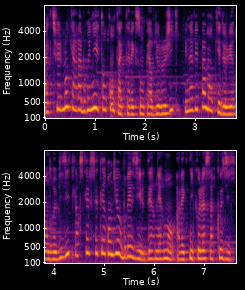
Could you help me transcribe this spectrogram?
Actuellement, Carla Bruni est en contact avec son père biologique et n'avait pas manqué de lui rendre visite lorsqu'elle s'était rendue au Brésil dernièrement avec Nicolas Sarkozy.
